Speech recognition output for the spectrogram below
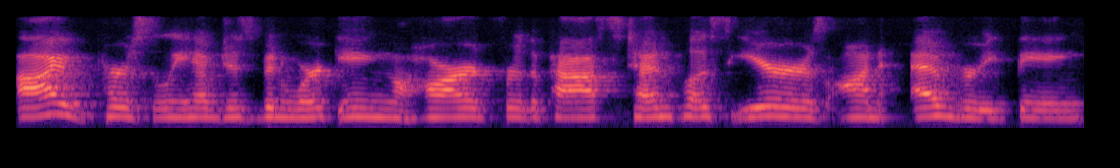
I personally have just been working hard for the past 10 plus years on everything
